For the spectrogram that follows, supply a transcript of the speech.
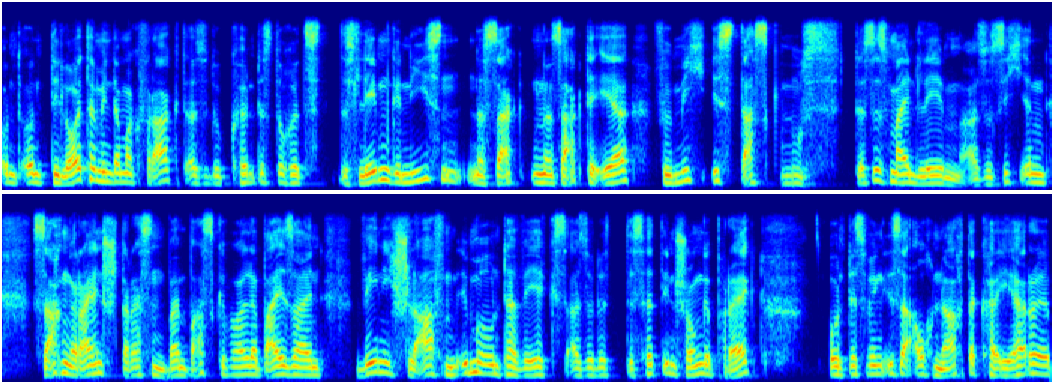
und, und die Leute haben ihn da mal gefragt, also du könntest doch jetzt das Leben genießen. Und da, sagt, und da sagte er, für mich ist das Genuss. Das ist mein Leben. Also sich in Sachen reinstressen, beim Basketball dabei sein, wenig schlafen, immer unterwegs. Also das, das hat ihn schon geprägt. Und deswegen ist er auch nach der Karriere,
